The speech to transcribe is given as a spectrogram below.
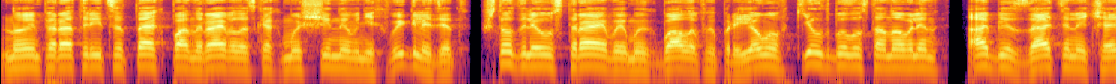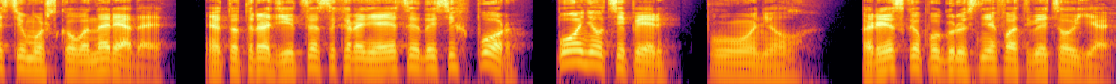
Но императрице так понравилось, как мужчины в них выглядят, что для устраиваемых баллов и приемов килт был установлен обязательной частью мужского наряда. Эта традиция сохраняется и до сих пор. Понял теперь? Понял. Резко погрустнев, ответил я.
